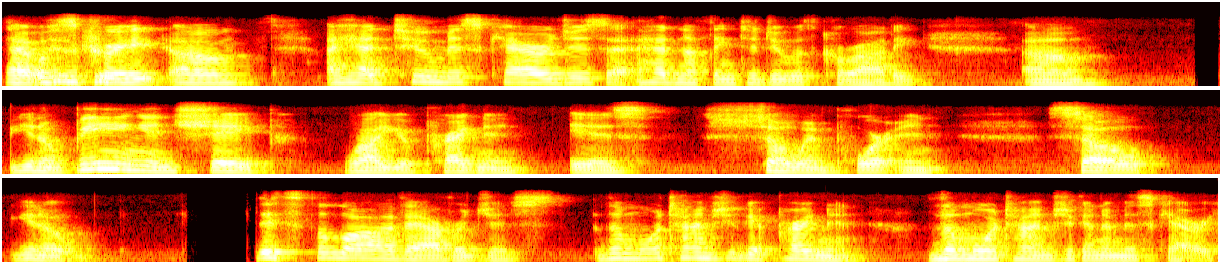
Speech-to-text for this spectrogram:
that was great. Um, I had two miscarriages that had nothing to do with karate. Um, you know, being in shape while you're pregnant is so important. So, you know, it's the law of averages. The more times you get pregnant, the more times you're going to miscarry.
